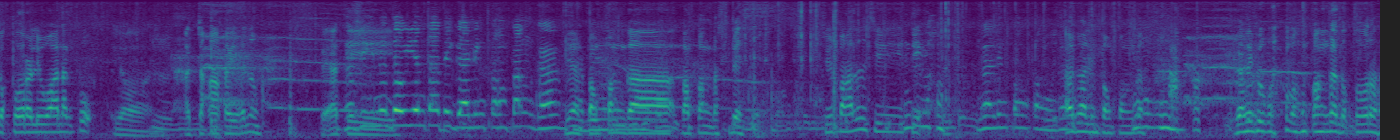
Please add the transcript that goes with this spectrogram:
Doktora Liwanag po. Yan. At saka kay ano, kay Ate Sino daw yan tatay galing Pampanga? Yan, Sabi Pampanga, Pampangas Best. Sino pangalan si Ti? na- Galing Pampanga. Ah, galing Pampanga. galing po pala Pampanga, Doktora.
